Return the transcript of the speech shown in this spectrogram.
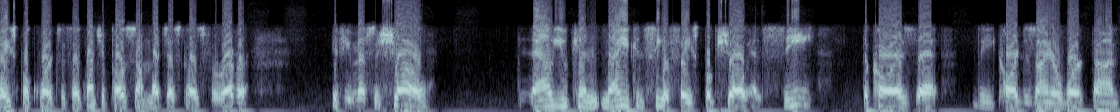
Facebook works, it's like once you post something, that just goes forever. If you miss a show, now you can now you can see a Facebook show and see the cars that the car designer worked on,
